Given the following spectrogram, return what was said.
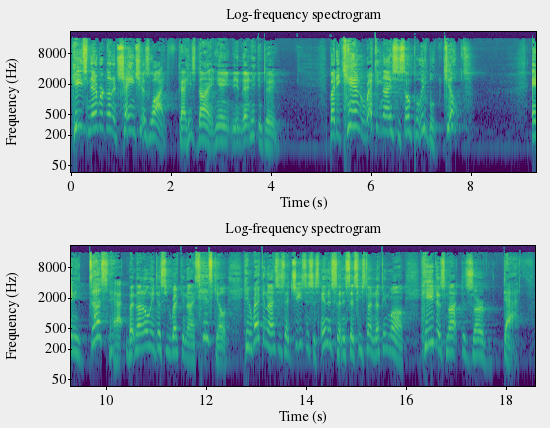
He's never going to change his life. Okay, he's dying. He ain't nothing he can do. But he can recognize his unbelievable guilt. And he does that, but not only does he recognize his guilt, he recognizes that Jesus is innocent and says he's done nothing wrong. He does not deserve death.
